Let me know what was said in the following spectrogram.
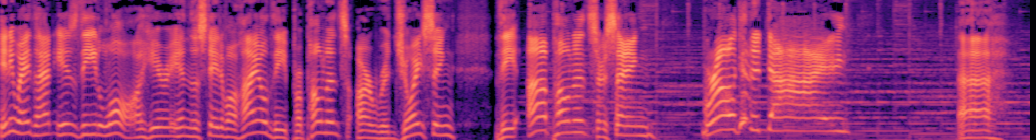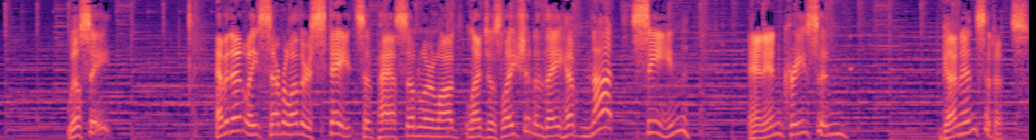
Anyway, that is the law here in the state of Ohio. The proponents are rejoicing. The opponents are saying, we're all going to die. Uh, we'll see. Evidently, several other states have passed similar law- legislation, and they have not seen an increase in gun incidents.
